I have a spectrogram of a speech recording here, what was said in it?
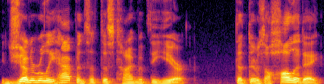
It generally happens at this time of the year that there's a holiday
